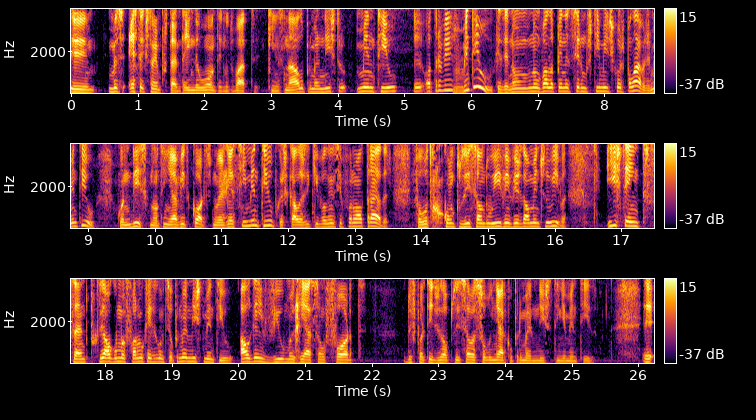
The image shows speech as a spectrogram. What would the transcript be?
Uh, mas esta questão é importante. Ainda ontem, no debate quinzenal, o Primeiro-Ministro mentiu uh, outra vez. Hum. Mentiu. Quer dizer, não, não vale a pena sermos tímidos com as palavras. Mentiu. Quando disse que não tinha havido cortes no RSI, mentiu, porque as escalas de equivalência foram alteradas. Falou de recomposição do IVA em vez de aumentos do IVA. Isto é interessante porque, de alguma forma, o que é que aconteceu? O Primeiro-Ministro mentiu. Alguém viu uma reação forte dos partidos da oposição a sublinhar que o Primeiro-Ministro tinha mentido? Eh,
